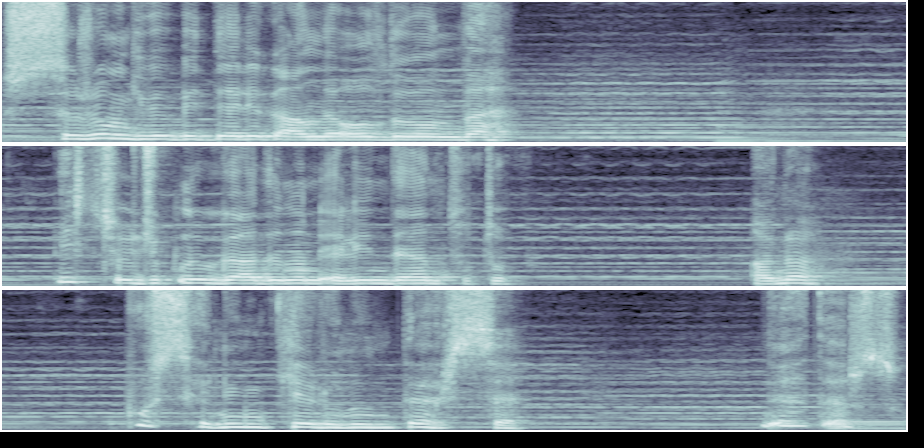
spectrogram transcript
sırım gibi bir delikanlı olduğunda bir çocuklu kadının elinden tutup ana bu senin gelinin derse ne dersin?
